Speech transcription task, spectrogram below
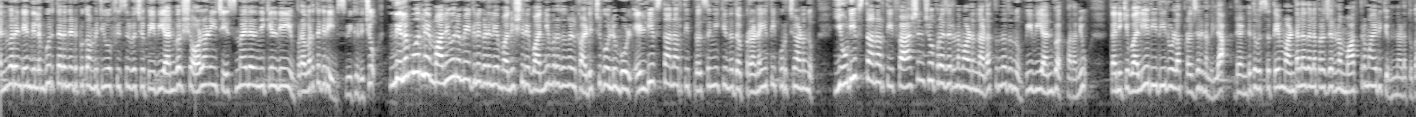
അൻവറിന്റെ നിലമ്പൂർ തെരഞ്ഞെടുപ്പ് കമ്മിറ്റി ഓഫീസിൽ വെച്ച് പി വി അൻവർ ഷോൾ അണിയിച്ച് ഇസ്മായിൽ എരഞ്ഞിക്കലിനെയും പ്രവർത്തകരെയും സ്വീകരിച്ചു. നിലമ്പൂരിലെ മലയോര മേഖലകളിലെ മനുഷ്യരെ വന്യമൃഗങ്ങൾ കടിച്ചുകൊല്ലുമ്പോൾ എൽ ഡി എഫ് സ്ഥാനാർത്ഥി പ്രസംഗിക്കുന്നത് പ്രണയത്തെക്കുറിച്ചാണെന്നും യു ഡി എഫ് സ്ഥാനാർത്ഥി ഫാഷൻ ഷോ പ്രചരണമാണ് നടത്തുന്നതെന്നും പി വി അൻവർ പറഞ്ഞു. തനിക്ക് വലിയ രീതിയിലുള്ള പ്രചരണമില്ല. രണ്ട് ദിവസത്തെ മണ്ഡലതല പ്രചരണം മാത്രമായിരിക്കും നടത്തുക.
